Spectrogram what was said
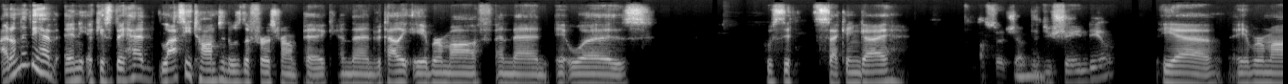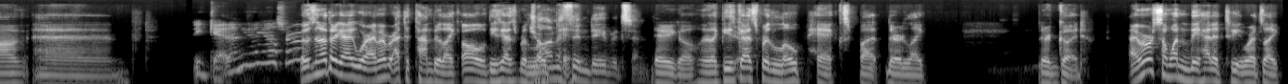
I don't think they have any. Okay, so they had Lassi Thompson was the first round pick, and then Vitaly Abramov, and then it was who's the second guy? I'll search up the Duchene deal. Yeah, Abramov, and Did you get anything else from him? there was another guy where I remember at the time they're like, oh, these guys were low. Pick. Jonathan Davidsson. There you go. They're like these Yeah. guys were low picks, but they're like they're good. I remember someone they had a tweet where it's like,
